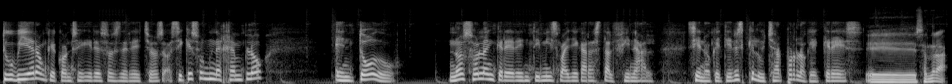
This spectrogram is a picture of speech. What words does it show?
tuvieron que conseguir esos derechos. Así que son un ejemplo en todo. No solo en creer en ti misma llegar hasta el final, sino que tienes que luchar por lo que crees. Eh, Sandra,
